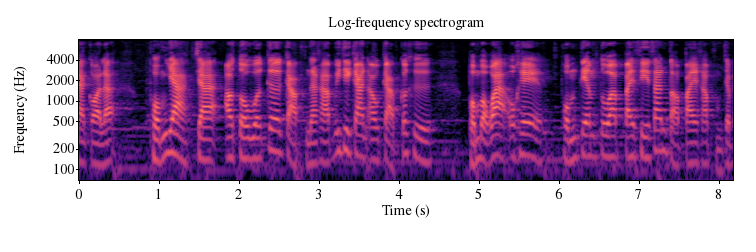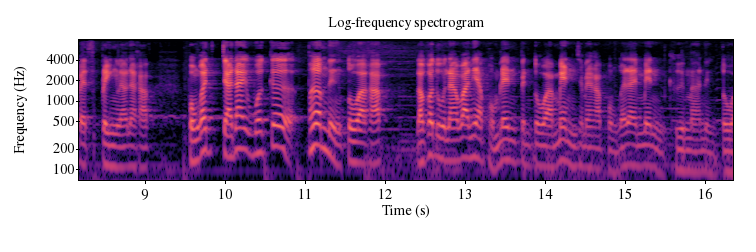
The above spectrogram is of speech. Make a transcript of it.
ยากรแล้ว ผมอยากจะเอาตัว worker กลับนะครับ วิธีการเอากลับก็คือ ผมบอกว่าโอเค ผมเตรียมตัวไป season ต่อไปครับ ผมจะไปสปริงแล้วนะครับ ผมก็จะได้ worker เพิ่ม 1 ตัวครับเราก็ดูนะว่าเนี่ยผมเล่นเป็นตัวเม่นใช่ไหมครับ ผมก็ได้เม่นคืนมา 1 ตัว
